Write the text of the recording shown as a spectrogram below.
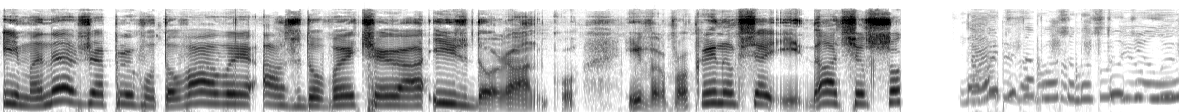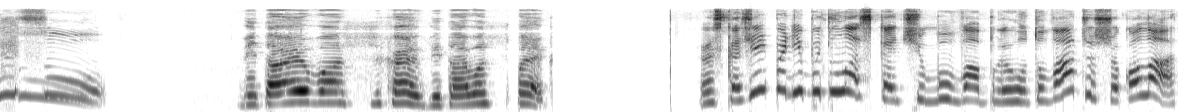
І мене вже приготували аж до вечора і до ранку. Ігор прокинувся і наче шок. В студію Лису. Вітаю вас, Хев, вітаю вас, Спек. Розкажіть мені, будь ласка, чому вам приготувати шоколад?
